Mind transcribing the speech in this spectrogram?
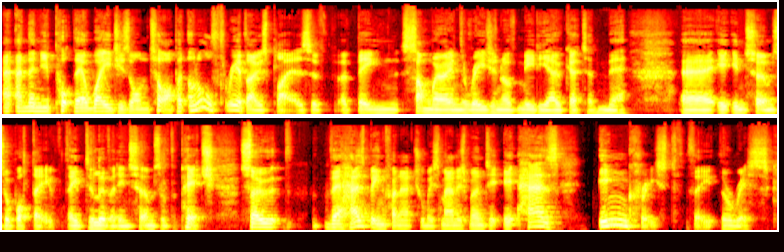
and then you put their wages on top. And all three of those players have, have been somewhere in the region of mediocre to meh uh, in terms of what they, they've delivered in terms of the pitch. So there has been financial mismanagement. It, it has increased the, the risk.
